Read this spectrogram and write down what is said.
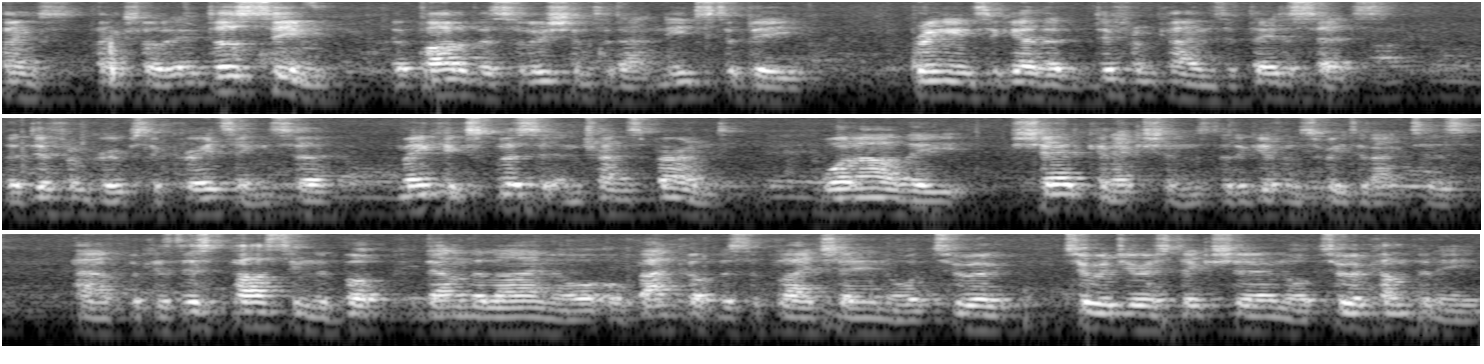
Thanks, thanks, Charlotte. It does seem that part of the solution to that needs to be bringing together different kinds of data sets that different groups are creating to make explicit and transparent what are the shared connections that a given suite of actors have, because this passing the book down the line or, or back up the supply chain or to a, to a jurisdiction or to a company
